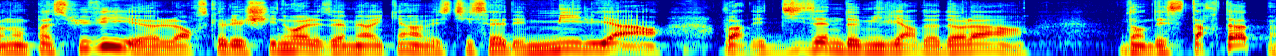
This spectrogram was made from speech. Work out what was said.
n'ont pas suivi. Lorsque les Chinois et les Américains investissaient des milliards, voire des dizaines de milliards de dollars dans des startups,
